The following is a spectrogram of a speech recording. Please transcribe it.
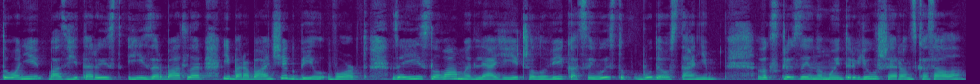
Тоні, бас-гітарист Гізер Батлер і барабанщик Біл Ворд. За її словами, для її чоловіка цей виступ буде останнім. В ексклюзивному інтерв'ю Шерон сказала.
